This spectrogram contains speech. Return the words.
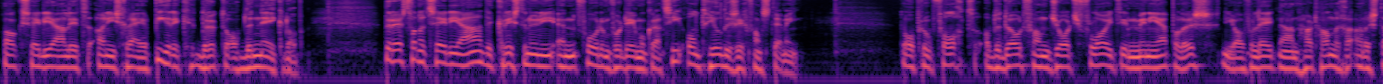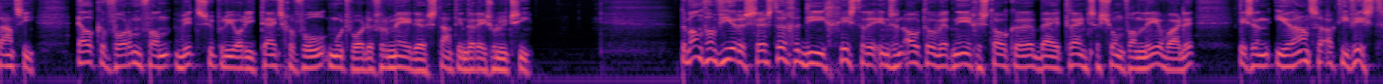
Ook CDA-lid Annie Schreier-Pierik drukte op de nee-knop. De rest van het CDA, de ChristenUnie en Forum voor Democratie onthielden zich van stemming. De oproep volgt op de dood van George Floyd in Minneapolis... die overleed na een hardhandige arrestatie. Elke vorm van wit superioriteitsgevoel moet worden vermeden, staat in de resolutie. De man van 64, die gisteren in zijn auto werd neergestoken... bij het treinstation van Leeuwarden, is een Iraanse activist.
